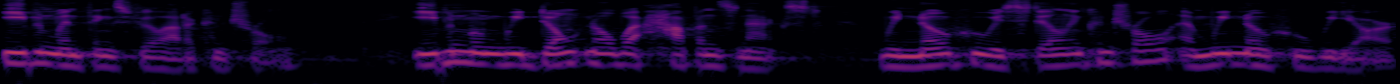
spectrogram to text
even when things feel out of control, even when we don't know what happens next. We know who is still in control and we know who we are.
